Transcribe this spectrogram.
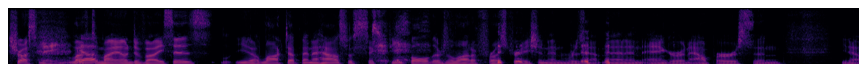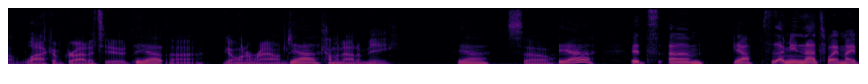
Trust me, left Yep. to my own devices, you know, locked up in a house with six people, there's a lot of frustration and resentment and anger and outbursts and, you know, lack of gratitude Yep. uh, going around, Yeah. coming out of me. Yeah, So, yeah. It's um, yeah. So, I mean, that's why my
